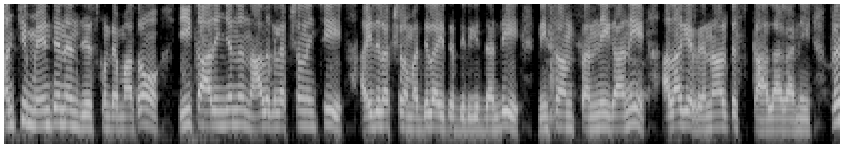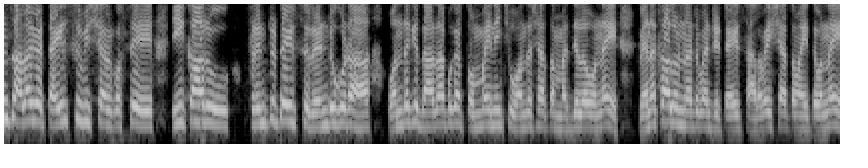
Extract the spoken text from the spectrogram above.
మంచి మెయింటెనెన్స్ చేసుకుంటే మాత్రం ఈ కార్ ఇంజన్ నాలుగు లక్షల నుంచి ఐదు లక్షల మధ్యలో అయితే తిరిగిద్దండి. నిసాన్ సన్నీ కానీ అలాగే రెనాల్ట్ స్కాలా కానీ ఫ్రెండ్స్ అలాగే టైర్స్ విషయానికి వస్తే ఈ కారు ఫ్రంట్ టైర్స్ రెండు కూడా వందకి దాదాపుగా తొంభై నుంచి వంద శాతం మధ్యలో ఉన్నాయి. వెనకాల ఉన్నటువంటి టైర్స్ అరవై శాతం అయితే ఉన్నాయి.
